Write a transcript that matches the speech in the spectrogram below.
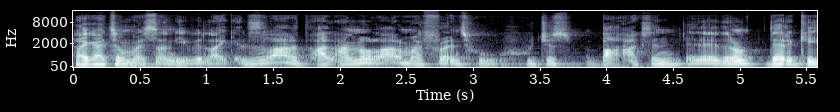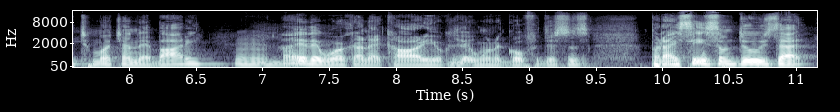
like i told my son even like there's a lot of i, I know a lot of my friends who who just box and they, they don't dedicate too much on their body mm-hmm. Hey, they work on their cardio because they want to go for distance but i seen some dudes that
